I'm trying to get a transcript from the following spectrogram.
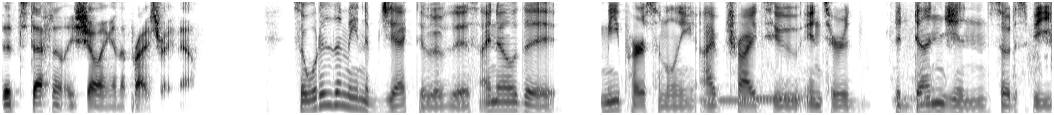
it's definitely showing in the price right now So, what is the main objective of this? I know that me personally, I've tried to enter the dungeon, so to speak,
